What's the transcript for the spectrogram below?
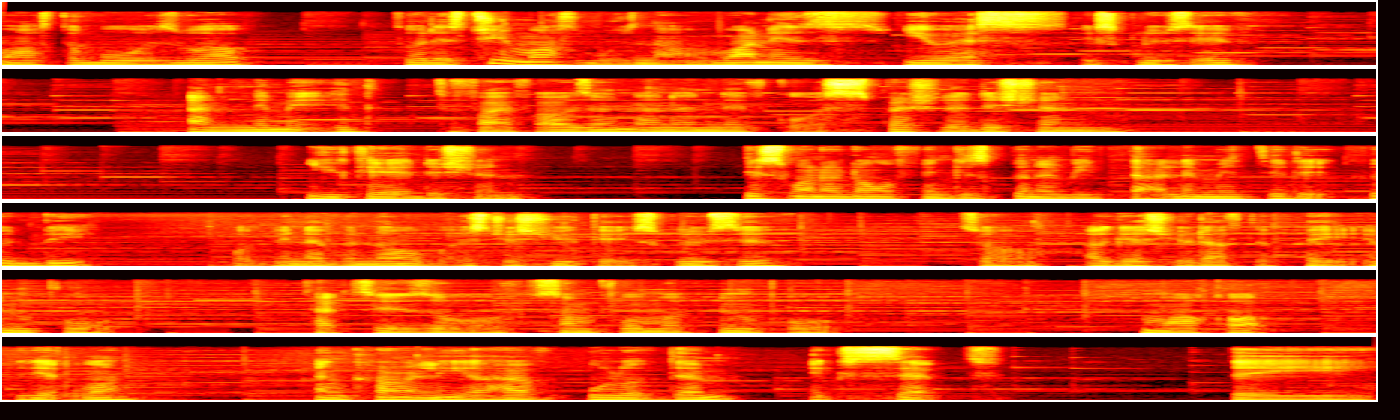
Master Ball as well. So there's two Master Balls now. One is US exclusive and limited to 5000 and then they've got a special edition UK edition. This one I don't think is going to be that limited. It could be, but we never know, but it's just UK exclusive. So I guess you'd have to pay import taxes or some form of import markup to get one. And currently I have all of them except the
